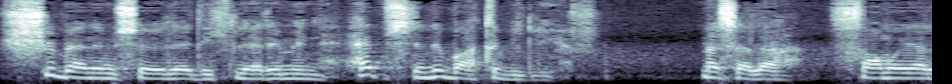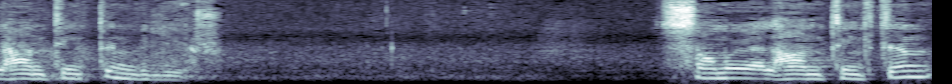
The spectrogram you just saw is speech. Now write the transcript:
şu benim söylediklerimin hepsini Batı biliyor. Mesela Samuel Huntington biliyor. Samuel Huntington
